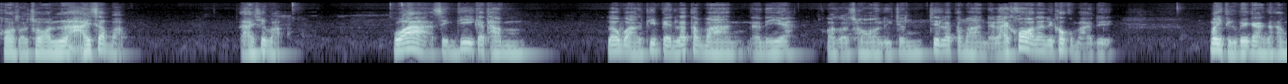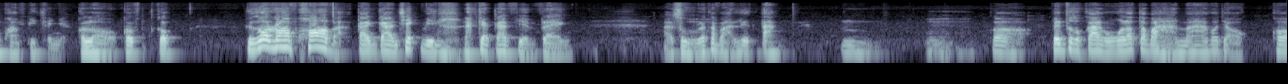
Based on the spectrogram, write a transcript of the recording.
คอสชหลายฉบับ หลายฉบับ ว่าสิ่งที่กระทำระหว่างที่เป็นรัฐบาลอันนี้คอสชหรือจนที่รัฐบาลเนี่ยหลายข้อนั้นในข้อกฎหมายด้วยไม่ถือเป็นการกระทำความผิดอะไรเงี้ยก็รอก็ก็คือก็รอบครอบอะการการเช็คบินหลังจากการเปลี่ยนแปลงสู่รัฐบาลเลือกตั้ง อืม ก็เป็นประสบการณ์ของคนรัฐประหารมาก็จะออกข้อ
